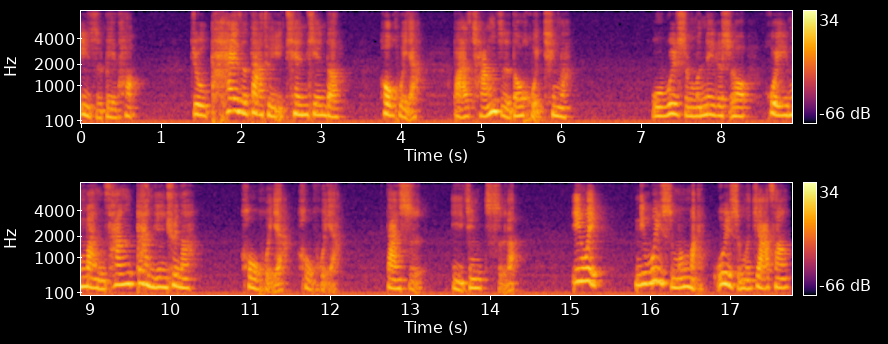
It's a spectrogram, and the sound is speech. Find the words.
一直被套，就拍着大腿天天的后悔呀。把肠子都悔青了，我为什么那个时候会满仓干进去呢？后悔呀，后悔呀！但是已经迟了，因为你为什么买？为什么加仓？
